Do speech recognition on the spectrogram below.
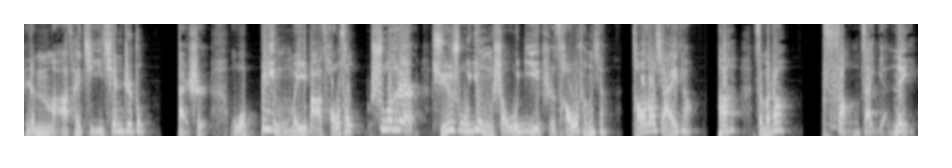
人马才几千之众，但是我并没把曹操。”说到这儿，徐庶用手一指曹丞相，曹操吓一跳啊，怎么着？放在眼内。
